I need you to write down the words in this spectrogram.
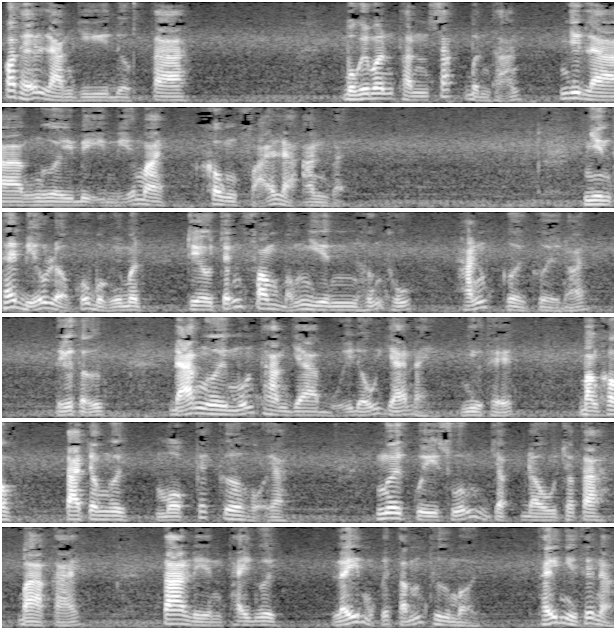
có thể làm gì được ta? Bùi Nguyên Minh thần sắc bình thản, như là người bị mỉa mai, không phải là anh vậy. Nhìn thấy biểu lộ của Bùi Nguyên Minh, Triều Chấn Phong bỗng nhiên hứng thú, hắn cười cười nói, Tiểu tử, đã ngươi muốn tham gia buổi đấu giá này như thế, bằng không, ta cho ngươi một cái cơ hội à. Ngươi quỳ xuống dập đầu cho ta ba cái, ta liền thay ngươi lấy một cái tấm thư mời, thấy như thế nào?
